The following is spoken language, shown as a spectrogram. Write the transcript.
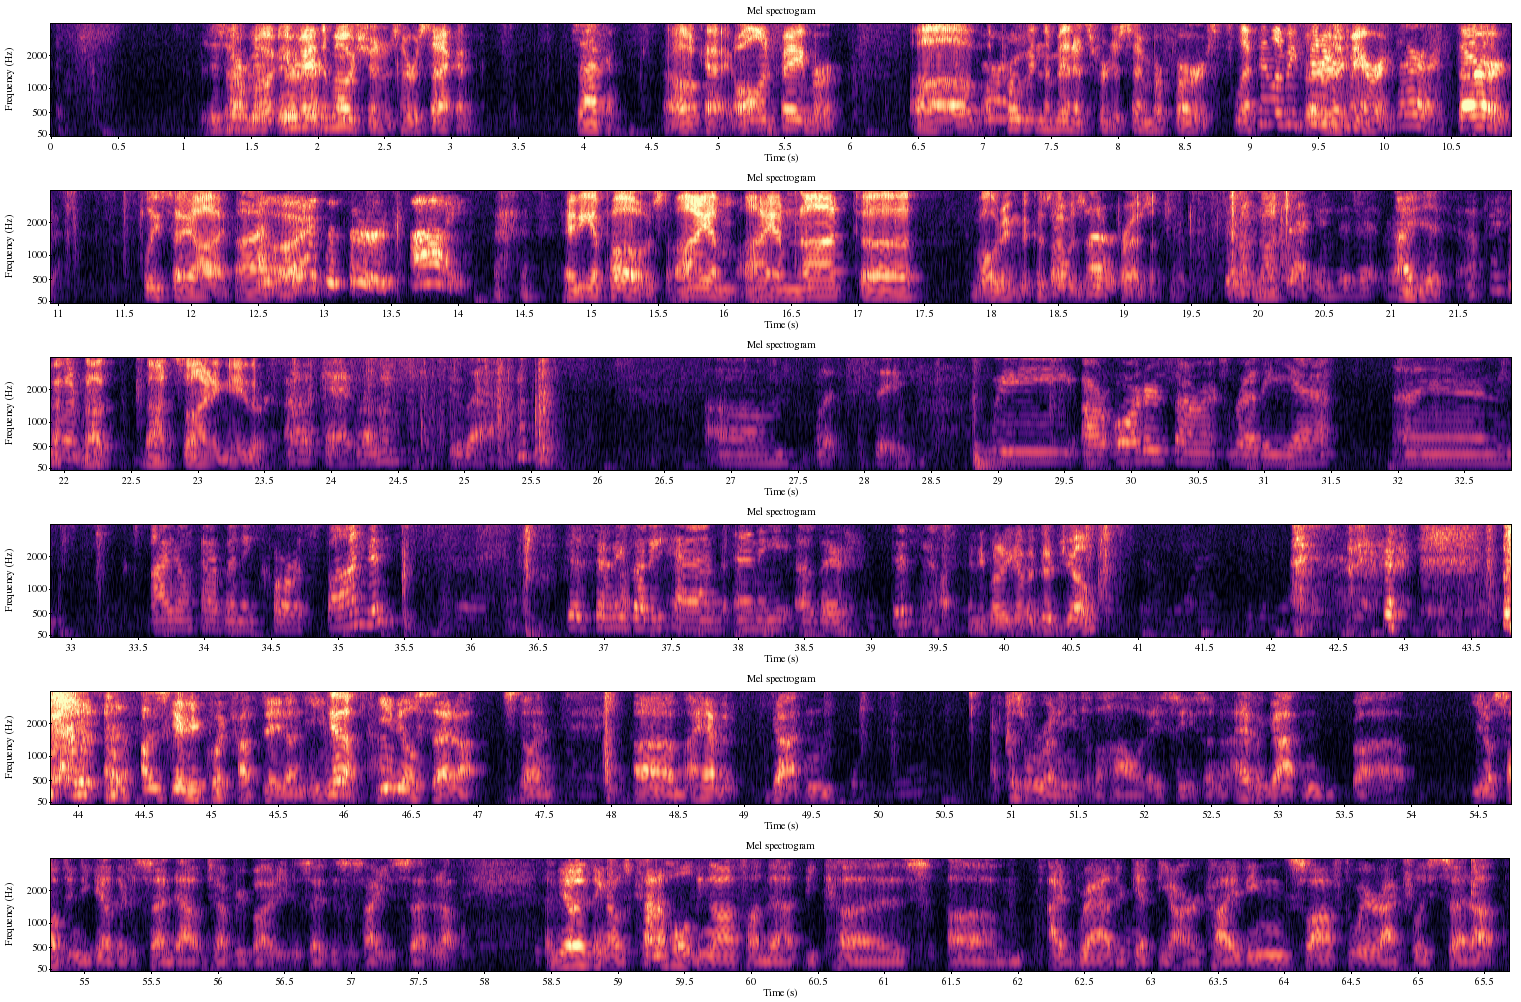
Is there, a mo- you made the third. motion, is there a second? Second. Okay, all in favor of approving the minutes for December first? Let me, let me finish, Third. Mary. Third, Third, please say aye. Aye. I said the third, aye. Any opposed? I am, I am not, uh, voting because I was not present. And I'm you not, seconded it, I did. Okay. and I'm not, not signing either. Okay, let me do that. Um, let's see, we, our orders aren't ready yet, and I don't have any correspondence. Does anybody have any other business? Anybody have a good joke? I'll just give you a quick update on email. Email set up, it's done. Um, I haven't gotten, because we're running into the holiday season, I haven't gotten, uh, you know, something together to send out to everybody to say this is how you set it up. And the other thing, I was kind of holding off on that because um, I'd rather get the archiving software actually set up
